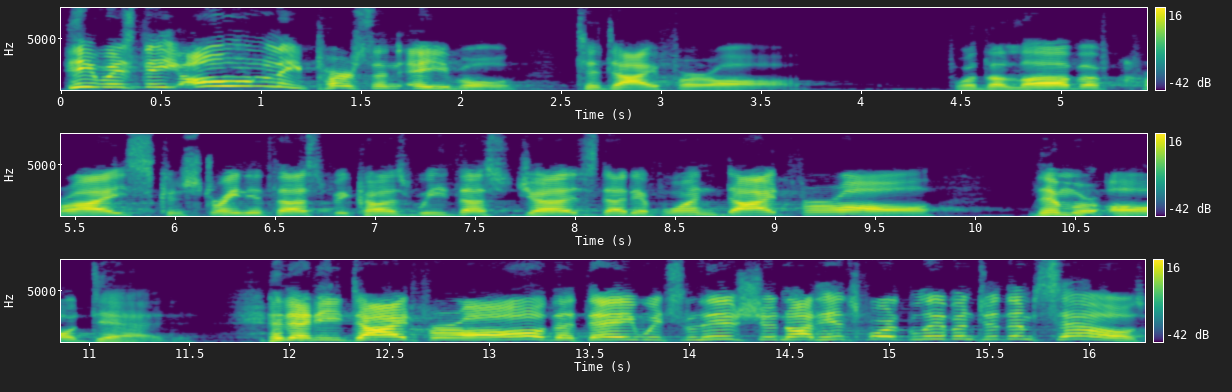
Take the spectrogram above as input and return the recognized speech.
he was the only person able to die for all. For the love of Christ constraineth us, because we thus judge that if one died for all, then we're all dead. And that he died for all, that they which live should not henceforth live unto themselves,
